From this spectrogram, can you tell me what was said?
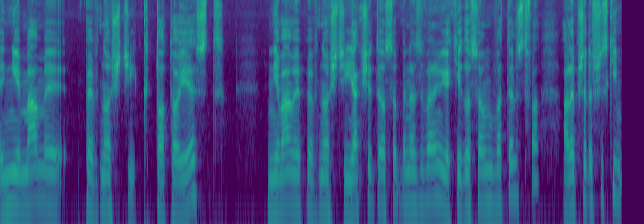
y, nie mamy pewności, kto to jest, nie mamy pewności, jak się te osoby nazywają, jakiego są obywatelstwa, ale przede wszystkim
